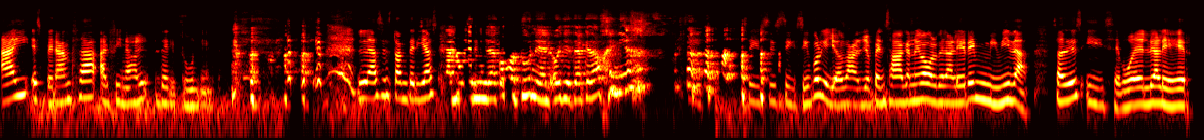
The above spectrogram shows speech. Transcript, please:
hay esperanza al final del túnel. las estanterías. La maternidad como túnel, oye, te ha quedado genial. Sí, sí, sí, sí, porque yo, yo pensaba que no iba a volver a leer en mi vida, ¿sabes? Y se vuelve a leer,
